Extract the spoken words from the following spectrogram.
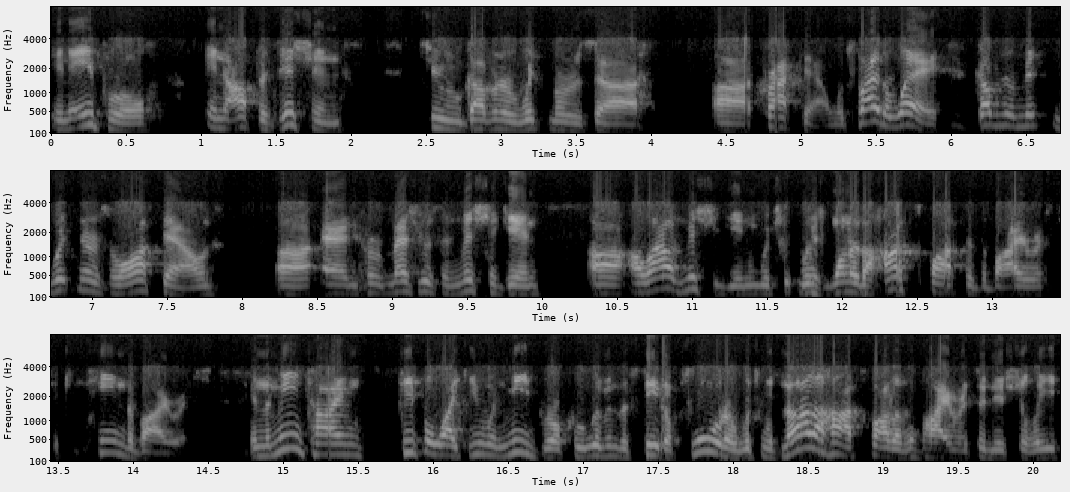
in April in opposition to Governor Whitmer's uh, uh, crackdown. Which, by the way, Governor Whitmer's lockdown uh, and her measures in Michigan uh, allowed Michigan, which was one of the hot spots of the virus, to contain the virus. In the meantime, people like you and me, Brooke, who live in the state of Florida, which was not a hotspot of the virus initially,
